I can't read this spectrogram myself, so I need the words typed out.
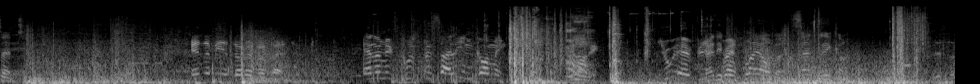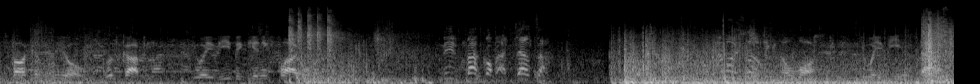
Set. Enemy in the riverbed. Enemy cruise missile incoming. Reloading. UAV Ready for ready. flyover. Send recon. This is Falcon 3-0. Good copy. UAV beginning flyover. Need backup at Delta. Ammo is low. Signal lost. UAV is down.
